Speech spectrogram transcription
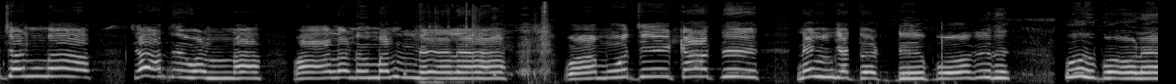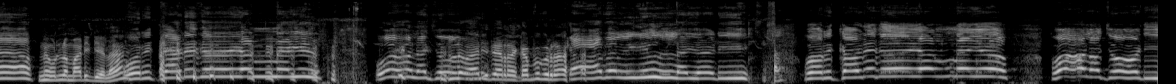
ஜன்மம் சேர்ந்து ஒன்னா வாழணும் மண் மேல ஓ மூச்சு காத்து நெஞ்ச தொட்டு போகுது பூ போல. உள்ள மாட்டிட்டியல? ஒரு கடுகு எண்ணெயில் ஓல மாட்டிட்டார கப்பு குடுறா. காதல் இல்லையடி. ஒரு கடுகு எண்ணெயும் போல ஜோடி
